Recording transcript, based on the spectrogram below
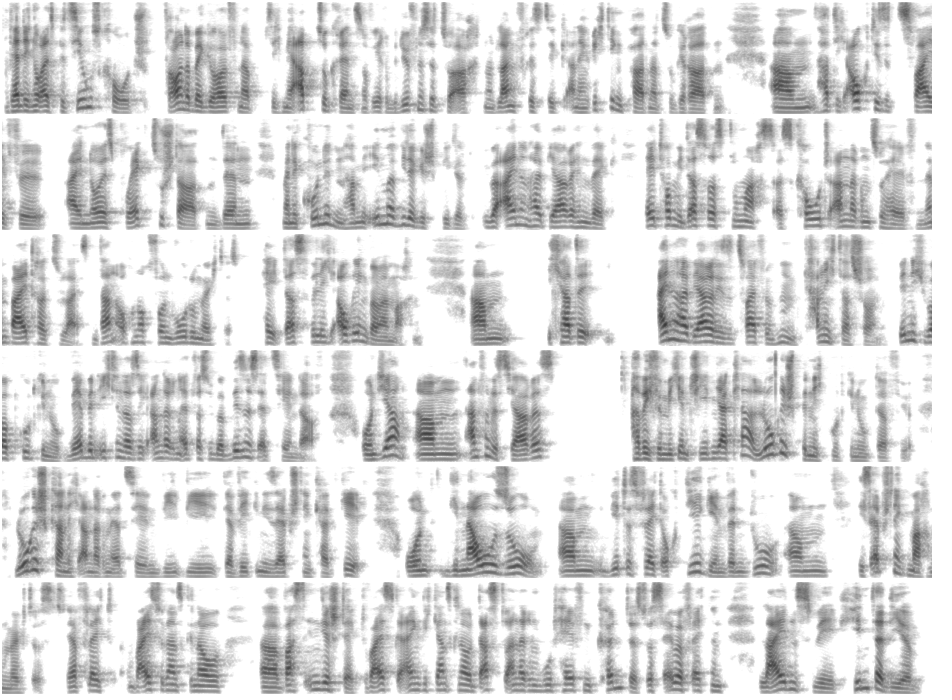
während ich noch als Beziehungscoach Frauen dabei geholfen habe, sich mehr abzugrenzen, auf ihre Bedürfnisse zu achten und langfristig an den richtigen Partner zu geraten, ähm, hatte ich auch diese Zweifel, ein neues Projekt zu starten. Denn meine Kundinnen haben mir immer wieder gespiegelt, über eineinhalb Jahre hinweg, hey Tommy, das, was du machst, als Coach anderen zu helfen, einen Beitrag zu leisten, dann auch noch von wo du möchtest. Hey, das will ich auch irgendwann mal machen. Ähm, ich hatte eineinhalb Jahre diese Zweifel, hm, kann ich das schon? Bin ich überhaupt gut genug? Wer bin ich denn, dass ich anderen etwas über Business erzählen darf? Und ja, ähm, Anfang des Jahres habe ich für mich entschieden, ja klar, logisch bin ich gut genug dafür. Logisch kann ich anderen erzählen, wie, wie der Weg in die Selbstständigkeit geht. Und genau so ähm, wird es vielleicht auch dir gehen, wenn du ähm, dich selbstständig machen möchtest. Ja, vielleicht weißt du ganz genau, äh, was in dir steckt. Du weißt eigentlich ganz genau, dass du anderen gut helfen könntest. Du hast selber vielleicht einen Leidensweg hinter dir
